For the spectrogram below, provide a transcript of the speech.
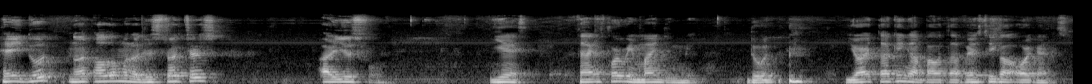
Hey dude, not all homologous structures are useful. Yes, thanks for reminding me. Dude, you are talking about the vestigial organs.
